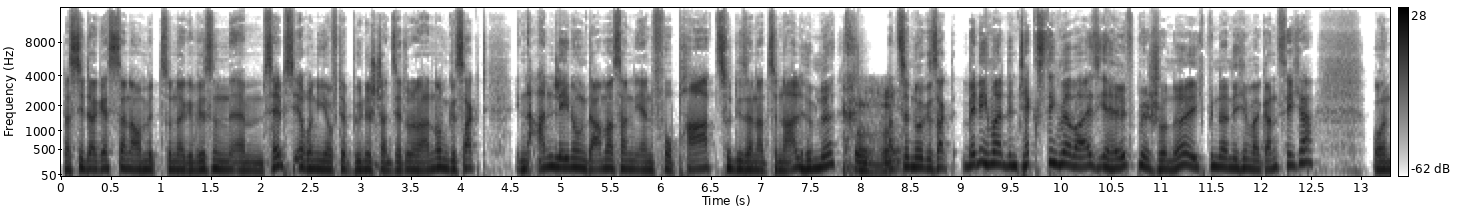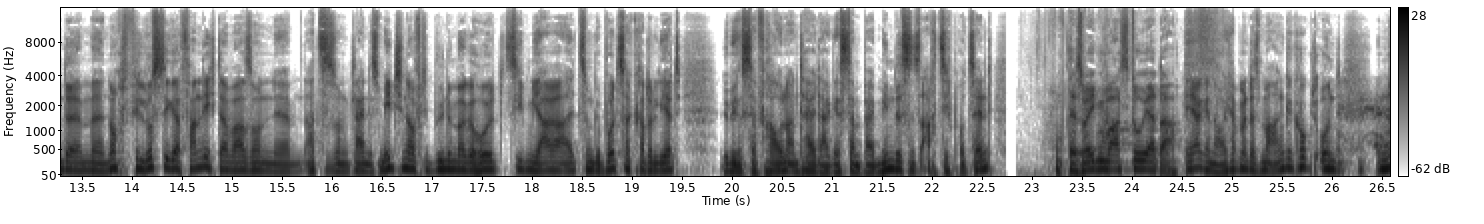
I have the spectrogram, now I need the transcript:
dass sie da gestern auch mit so einer gewissen ähm, Selbstironie auf der Bühne stand. Sie hat unter anderem gesagt, in Anlehnung damals an ihren Fauxpas zu dieser Nationalhymne, mhm. hat sie nur gesagt, wenn ich mal den Text nicht mehr weiß, ihr helft mir schon, ne? Ich bin da nicht immer ganz sicher. Und ähm, noch viel lustiger fand ich, da war so ein, äh, hat sie so ein kleines Mädchen auf die Bühne mal geholt, sieben Jahre alt zum Geburtstag gratuliert. Übrigens der Frauenanteil da gestern bei mindestens 80 Prozent. Deswegen warst du ja da. Ja, genau. Ich habe mir das mal angeguckt und ein,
